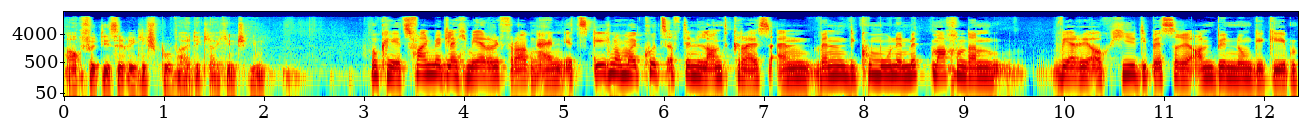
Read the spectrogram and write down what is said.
auch für diese Regelspurweite gleich entschieden. Okay, jetzt fallen mir gleich mehrere Fragen ein. Jetzt gehe ich noch mal kurz auf den Landkreis ein. Wenn die Kommunen mitmachen, dann wäre auch hier die bessere Anbindung gegeben.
